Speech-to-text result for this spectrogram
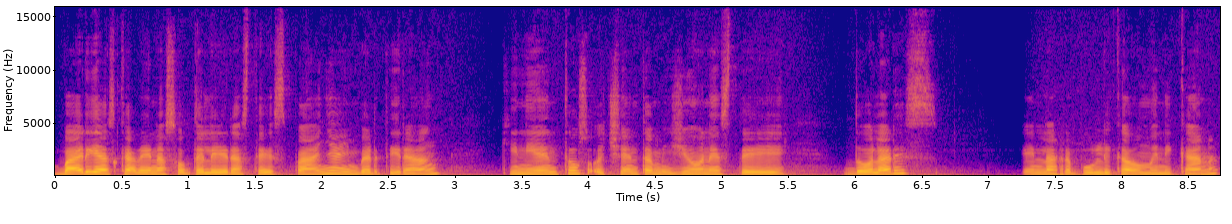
Varias cadenas hoteleras de España invertirán 580 millones de dólares en la República Dominicana.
